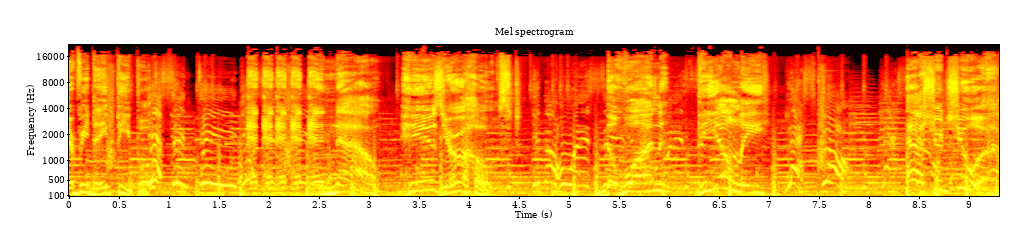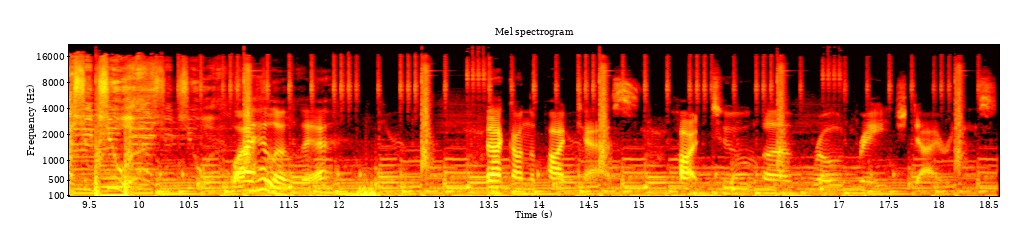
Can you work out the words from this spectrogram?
everyday people. Yes, indeed. Yes, And, and, and, and now, here's your host, You know who it is. the one, the only, Let's go. Asher Chua. Why, hello there. Back on the podcast, part two of Road Rage Diaries.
